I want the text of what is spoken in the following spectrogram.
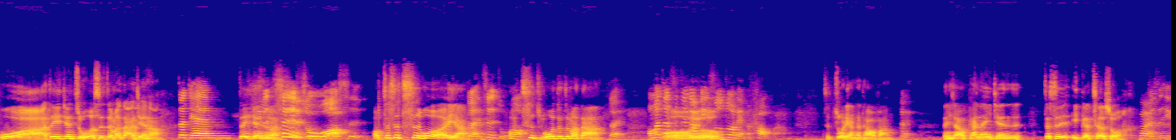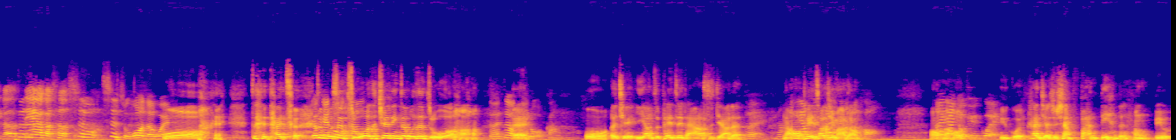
哇，这一间主卧室这么大间啊！这间这间什么是次主卧室，哦，这是次卧而已啊。对，次主哇，卧。次主卧就这么大，对，我们这次这个民宿做两个套房，这做两个套房。对，等一下，我看那一间是，这是一个厕所。对，是一个第二个厕所。是是主卧的位置。哇，这也太扯，这不是主卧，确定这不是主卧哈？对，这有给裸缸。哦，而且一样是配这台阿拉斯加的。对，然后配超级马桶。哦，然后浴柜。浴柜看起来就像饭店的那种 feel，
